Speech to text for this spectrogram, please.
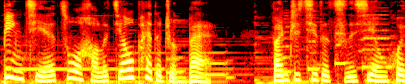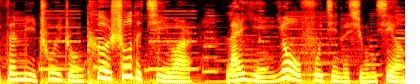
并且做好了交配的准备。繁殖期的雌性会分泌出一种特殊的气味来引诱附近的雄性，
